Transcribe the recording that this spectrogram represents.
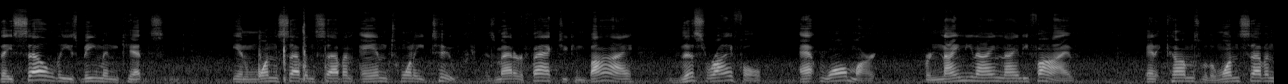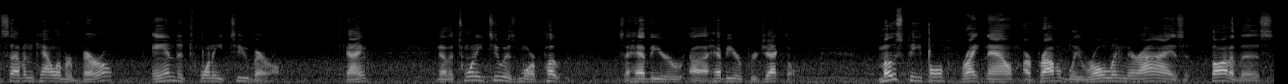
they sell these Beeman kits in 177 and 22. As a matter of fact, you can buy this rifle at Walmart for $99.95 and it comes with a 177 caliber barrel and a 22 barrel. Okay? Now the 22 is more potent. It's a heavier, uh, heavier projectile. Most people right now are probably rolling their eyes at the thought of this,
